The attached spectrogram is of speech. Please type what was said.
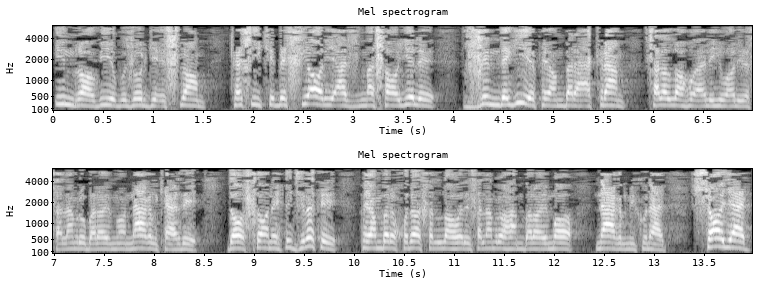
این راوی بزرگ اسلام کسی که بسیاری از مسایل زندگی پیامبر اکرم صلی الله علیه و آله و سلم رو برای ما نقل کرده داستان هجرت پیامبر خدا صلی الله علیه و سلم رو هم برای ما نقل می کند شاید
